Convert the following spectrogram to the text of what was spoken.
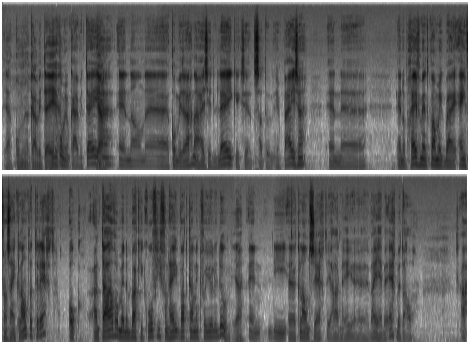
Ja, kom je elkaar weer En tegen. dan kom je elkaar weer tegen. Ja. En dan eh, kom je erachter. Nou, hij zit in Leek. Ik zat, zat toen in Pijzen. En, eh, en op een gegeven moment kwam ik bij een van zijn klanten terecht. Ook aan tafel met een bakje koffie. Van, hé, hey, wat kan ik voor jullie doen? Ja. En die eh, klant zegt, ja, nee, eh, wij hebben Egbert al. Ik zeg, ah.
